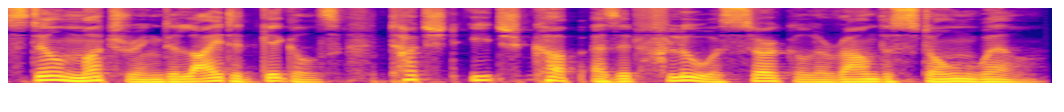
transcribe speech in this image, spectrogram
still muttering delighted giggles, touched each cup as it flew a circle around the stone well.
